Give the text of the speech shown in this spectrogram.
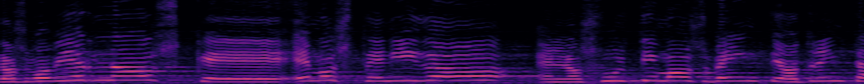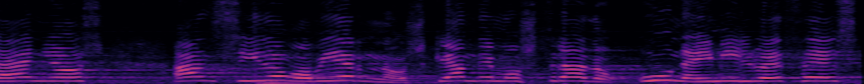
Los gobiernos que hemos tenido en los últimos 20 o 30 años han sido gobiernos que han demostrado una y mil veces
